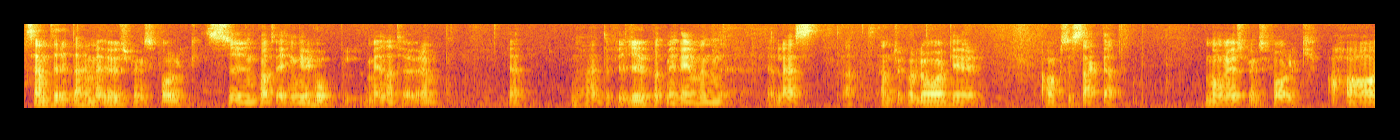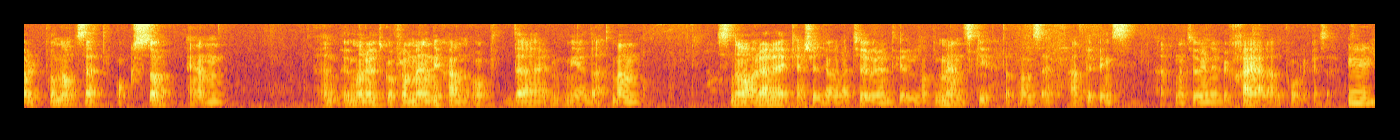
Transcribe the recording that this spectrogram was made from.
Samtidigt det här med ursprungsfolks syn på att vi hänger ihop med naturen. Jag, nu har jag inte fördjupat mig i det men jag har läst att antropologer har också sagt att många ursprungsfolk har på något sätt också en, man utgår från människan och därmed att man snarare kanske gör naturen till något mänskligt. Att man säger att det finns att naturen är besjälad på olika sätt. Mm.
